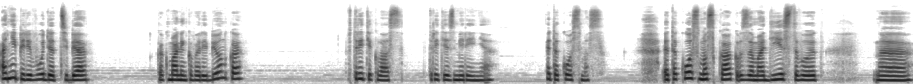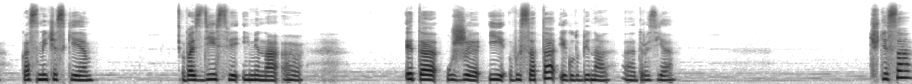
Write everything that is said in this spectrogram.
Они переводят тебя, как маленького ребенка, в третий класс, в третье измерение. Это космос. Это космос, как взаимодействуют э, космические воздействия именно э, это уже и высота, и глубина, э, друзья. Чудеса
